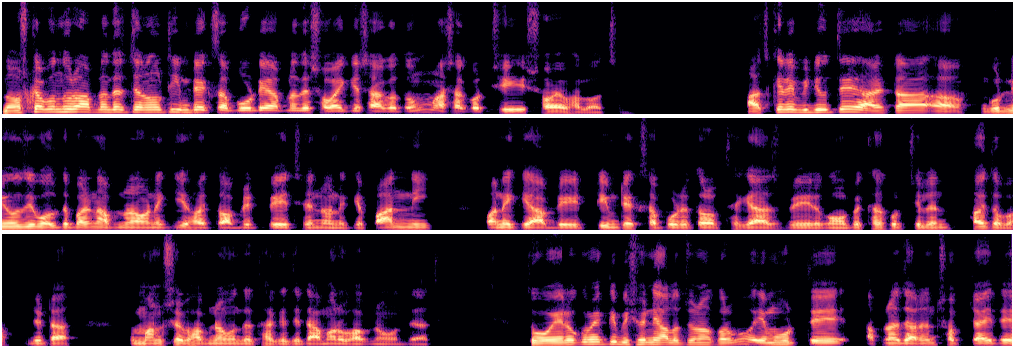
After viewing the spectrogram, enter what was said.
নমস্কার বন্ধুরা, আপনাদের চ্যানেল টিম টেক সাপোর্টে আপনাদের সবাইকে স্বাগতম। আশা করছি সবাই ভালো আছেন। আজকের এই ভিডিওতে আরেকটা গুড নিউজই বলতে পারেন। আপনারা অনেকেই হয়তো আপডেট পেয়েছেন, অনেকে পাননি। অনেকে আপডেট টিম টেক সাপোর্টের তরফ থেকে আসবে, এরকম অপেক্ষা করছিলেন। হয়তোবা যেটা মানুষের ভাবনার মধ্যে থাকে, যেটা আমারও ভাবনার মধ্যে আছে। তো এরকম একটি বিষয় নিয়ে আলোচনা করব। এই মুহূর্তে আপনারা জানেন, সবচাইতে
